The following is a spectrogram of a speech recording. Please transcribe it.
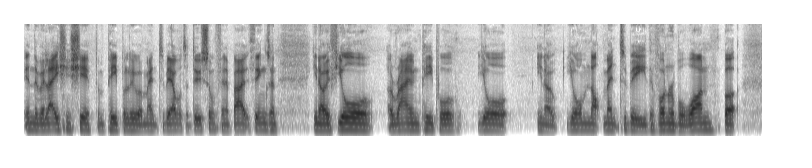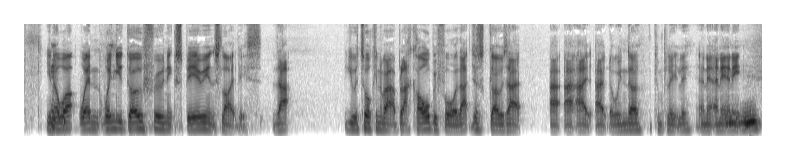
in the relationship and people who are meant to be able to do something about things. And you know if you're around people you're you know you're not meant to be the vulnerable one. But you know what? When when you go through an experience like this that you were talking about a black hole before that just goes out out, out, out the window completely. And it, and it, and it,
